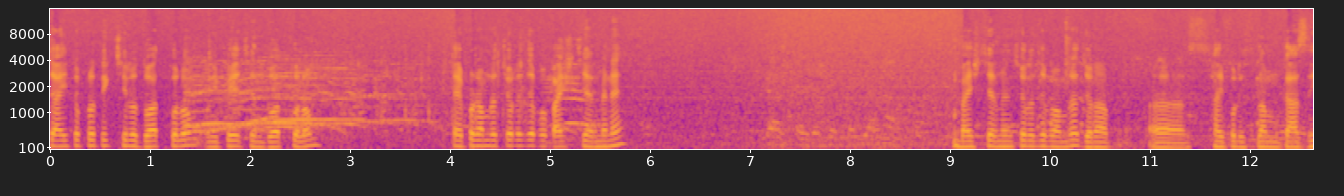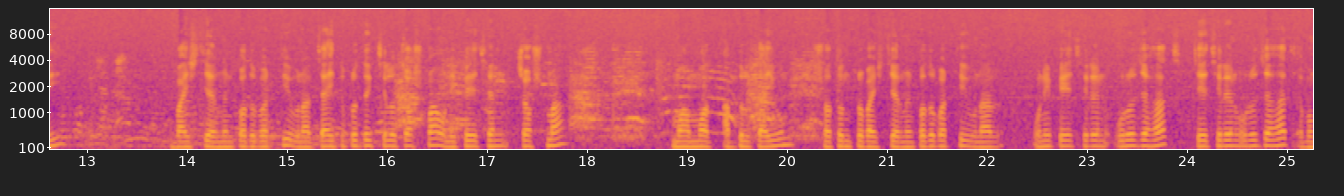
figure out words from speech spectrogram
চাহিত প্রতীক ছিল দোয়াত কলম, উনি পেয়েছেন দোয়াত কলম। এরপর আমরা চলে যাব ভাইস চেয়ারম্যানে। ভাইস চেয়ারম্যান চলে যাব আমরা, জনাব সাইফুল ইসলাম গাজী। ভাইস চেয়ারম্যান পদপ্রার্থী, ওনার চাহিত প্রতীক ছিল চশমা। উনি পেয়েছেন চশমা। মোহাম্মদ আব্দুল কাইয়ুম, স্বতন্ত্র ভাইস চেয়ারম্যান পদপ্রার্থী ওনার উনি পেয়েছিলেন উড়োজাহাজ, চেয়েছিলেন উড়োজাহাজ এবং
